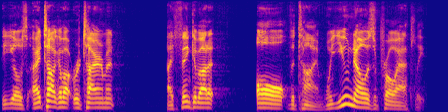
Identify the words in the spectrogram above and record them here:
He goes, "I talk about retirement. I think about it all the time." Well, you know, as a pro athlete,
